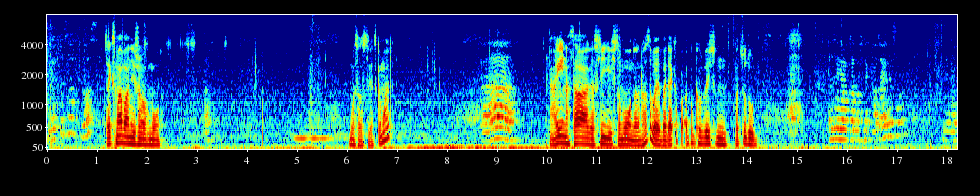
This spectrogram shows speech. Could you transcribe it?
Wie oft ist das? Was? Sechsmal waren die schon auf dem Mond. Was hast du jetzt gemalt? Ah, Eines Tages fliege ich zum Mond. Dann hast du bei, bei der Kap- Apokalypse was zu tun. hast du mich auch gerade noch eine Karte eingesammelt? Ja.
